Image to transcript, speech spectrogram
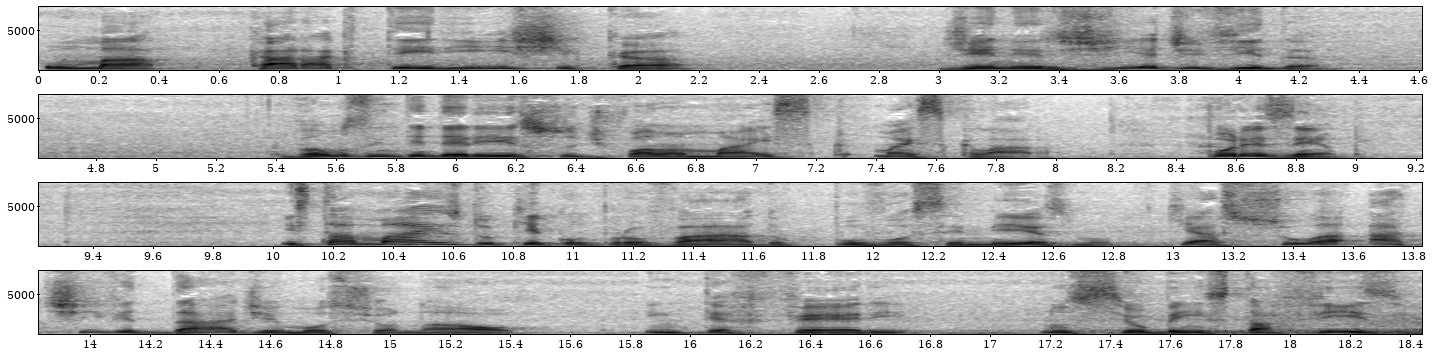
uma característica de energia de vida. Vamos entender isso de forma mais, mais clara. Por exemplo, está mais do que comprovado por você mesmo que a sua atividade emocional interfere no seu bem-estar físico.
